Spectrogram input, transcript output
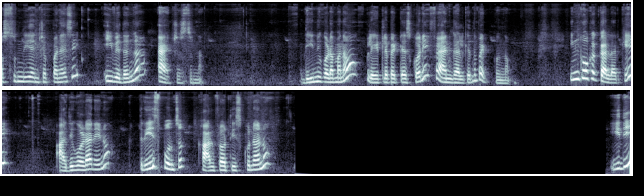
వస్తుంది అని చెప్పనేసి ఈ విధంగా యాడ్ చేస్తున్నా. దీన్ని కూడా మనం ప్లేట్లో పెట్టేసుకొని ఫ్యాన్ గాలి కింద పెట్టుకుందాం. ఇంకొక కలర్కి అది కూడా నేను త్రీ స్పూన్స్ కార్న్ఫ్లవర్ తీసుకున్నాను. ఇది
